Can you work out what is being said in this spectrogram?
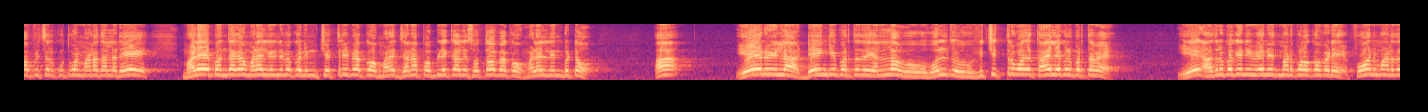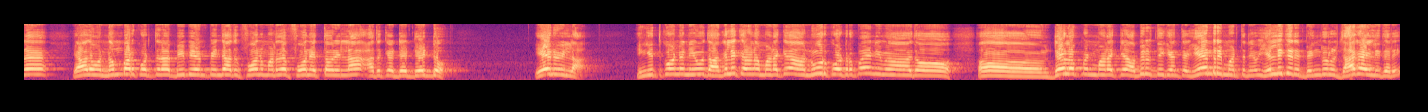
ಆಫೀಸಲ್ಲಿ ಕುತ್ಕೊಂಡು ಮಾಡೋದಲ್ಲ ರೀ? ಮಳೆ ಬಂದಾಗ ಮಳೆಲಿ ನಿಲ್ಲಬೇಕು ನಿಮ್ಗೆ ಛತ್ರಿ ಬೇಕು, ಮಳೆ ಜನ ಪಬ್ಲಿಕಲ್ಲಿ ಸತ್ತೋಗ್ಬೇಕು, ಮಳೇಲಿ ನಿಂದ್ಬಿಟ್ಟು ಆ? ಏನೂ ಇಲ್ಲ. ಡೆಂಗಿ ಬರ್ತದೆ, ಎಲ್ಲ ಒಲ್ದು ವಿಚಿತ್ರವಾದ ಕಾಯಿಲೆಗಳು ಬರ್ತವೆ. ಏ, ಅದ್ರ ಬಗ್ಗೆ ನೀವೇನು ಇದು ಮಾಡ್ಕೊಳ್ಕೋಬೇಡಿ ಫೋನ್ ಮಾಡಿದ್ರೆ ಯಾವುದೋ ಒಂದು ನಂಬರ್ ಕೊಡ್ತೀರಾ ಬಿ ಬಿ ಎಂ ಪಿಯಿಂದ ಅದಕ್ಕೆ ಫೋನ್ ಮಾಡಿದ್ರೆ ಫೋನ್ ಎತ್ತವರಿಲ್ಲ ಅದಕ್ಕೆ ಡೆಡ್ ಡೆಡ್ಡು. ಏನೂ ಇಲ್ಲ. ಹಿಂಗೆ ಇತ್ಕೊಂಡು ನೀವು ಅದು ಅಗಲೀಕರಣ ಮಾಡೋಕ್ಕೆ ನೂರು ಕೋಟಿ ರೂಪಾಯಿ ನೀವು ಇದು ಡೆವಲಪ್ಮೆಂಟ್ ಮಾಡೋಕ್ಕೆ ಅಭಿವೃದ್ಧಿಗೆ ಅಂತ ಏನು ರೀ ಮಾಡ್ತೀರಿ ನೀವು? ಎಲ್ಲಿದ್ದೀರಿ? ಬೆಂಗಳೂರಲ್ಲಿ ಜಾಗ ಎಲ್ಲಿದ್ದೀರಿ?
